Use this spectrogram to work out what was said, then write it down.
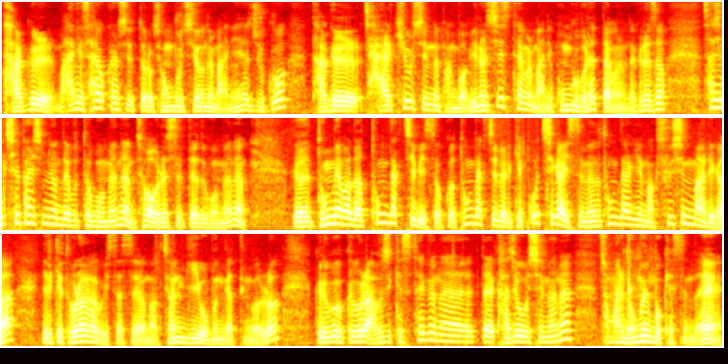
닭을 많이 사육할 수 있도록 정부 지원을 많이 해주고 닭을 잘 키울 수 있는 방법 이런 시스템을 많이 공급을 했다고 합니다. 그래서 사실 7, 80년대부터 보면은 저 어렸을 때도 보면은 그 동네마다 통닭집이 있었고 통닭집에 이렇게 꼬치가 있으면 통닭이 막 수십 마리가 이렇게 돌아가고 있었어요. 막 전기 오븐 같은 걸로. 그리고 그걸 아버지께서 퇴근할 때 가져오시면은 정말 너무 행복했습니다. 예.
